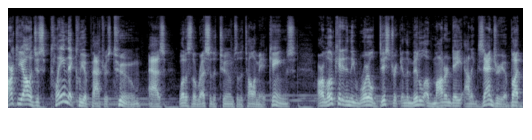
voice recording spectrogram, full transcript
Archaeologists claim that Cleopatra's tomb, as well as the rest of the tombs of the Ptolemaic kings, are located in the royal district in the middle of modern day Alexandria. But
